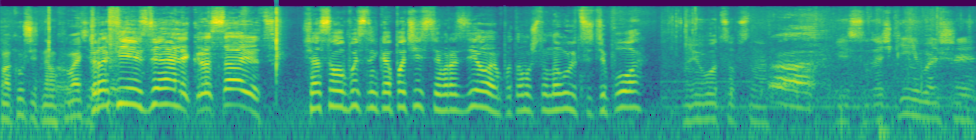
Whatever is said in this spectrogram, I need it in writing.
Покушать нам хватит. Трофей взяли, красавец. Сейчас его быстренько почистим, разделаем, потому что на улице тепло. Ну и вот, собственно, есть судачки небольшие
